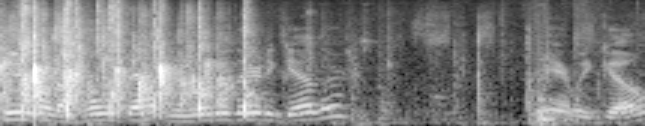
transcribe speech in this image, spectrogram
Two want to hold that in the middle there together? There we go.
